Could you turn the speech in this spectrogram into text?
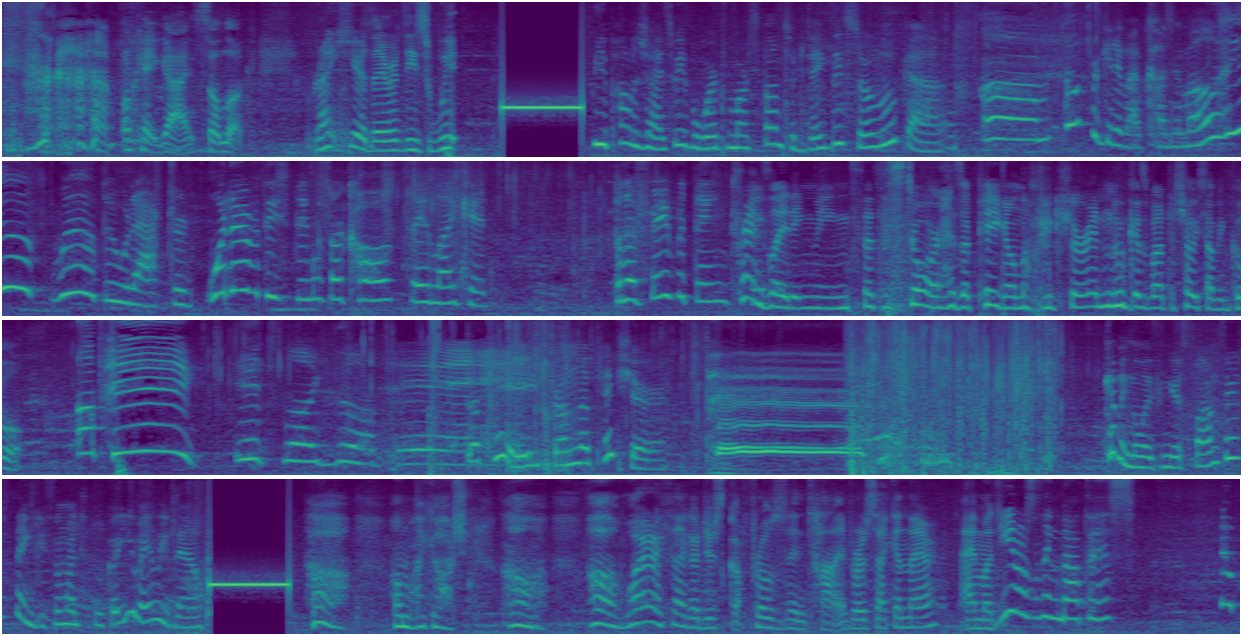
okay, guys. So look, right here there are these weird. Apologize. We have a word from our sponsor today, Sir Luca. Um, don't forget about Cousin Mo. He'll, we'll do it after. Whatever these things are called, they like it. But their favorite thing, Translating means that the store has a pig on the picture, and Luca's about to show you something cool. a pig. It's like the pig. The pig from the picture. Coming away from your sponsors, thank you so much, Luca. You may leave now. Oh, my gosh. Oh, oh. Why do I feel like I just got frozen in time for a second there? Emma, do you know something about this? Nope.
